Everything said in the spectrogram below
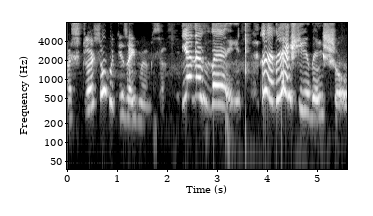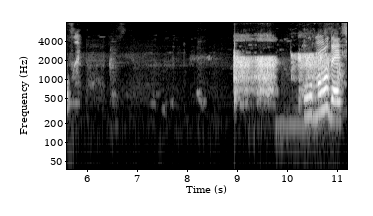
А що сьогодні займемося? Я не знаю. Нарешті я знайшов. О, молодець.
